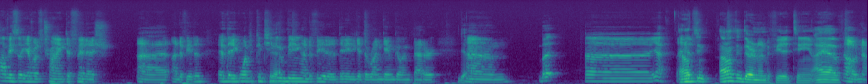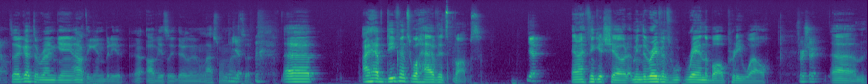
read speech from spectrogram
obviously everyone's trying to finish uh, undefeated. If they want to continue Yeah. being undefeated, they need to get the run game going better. Yeah. Um, but uh, yeah, I don't did- think I don't think they're an undefeated team. I have Oh no. so I got the run game. I don't think anybody. uh, Obviously, they're the last one left. Yeah. So, uh, I have defense will have its bumps. Yeah. And I think it showed. I mean, the Ravens ran the ball pretty well. For sure. Um,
